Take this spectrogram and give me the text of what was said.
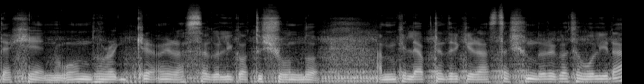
দেখেন বন্ধুরা, গ্রামের রাস্তাগুলি কত সুন্দর। আমি খালি আপনাদেরকে রাস্তা সুন্দরের কথা বলি না।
